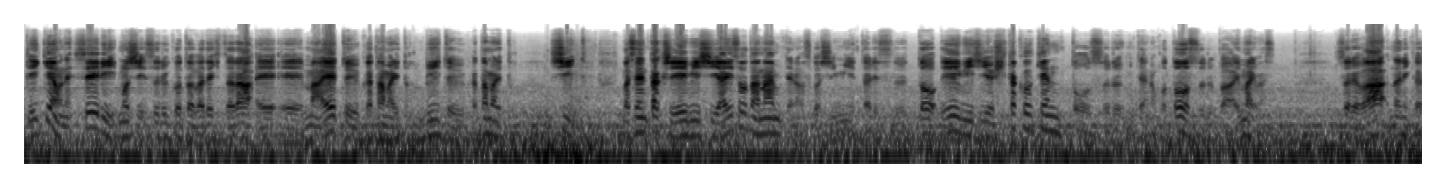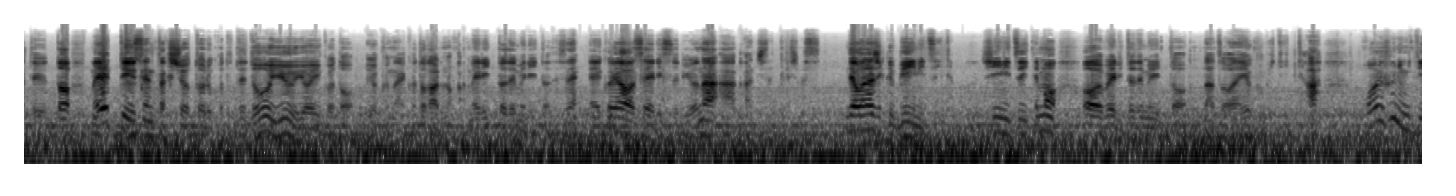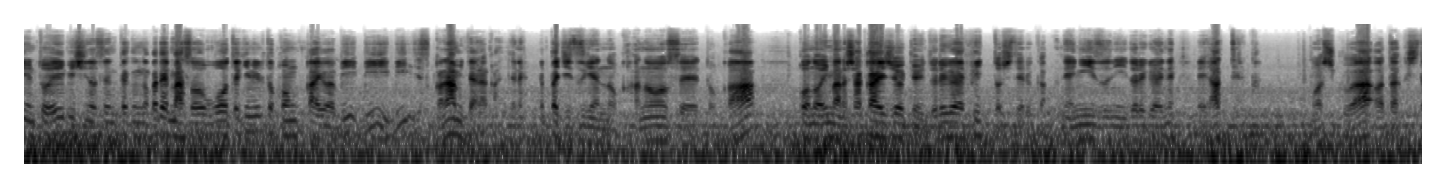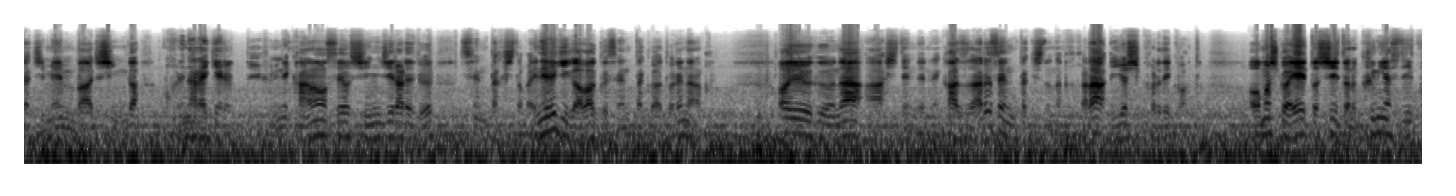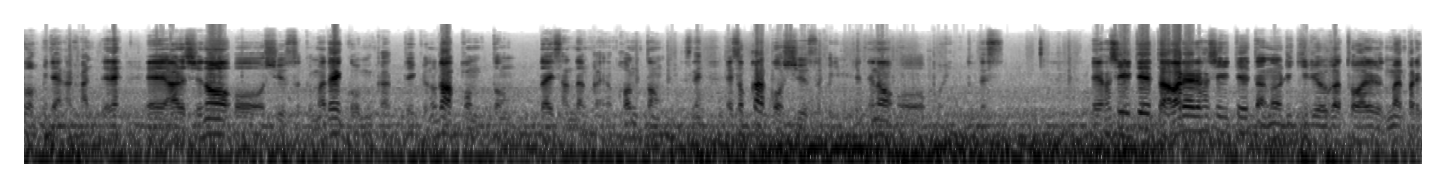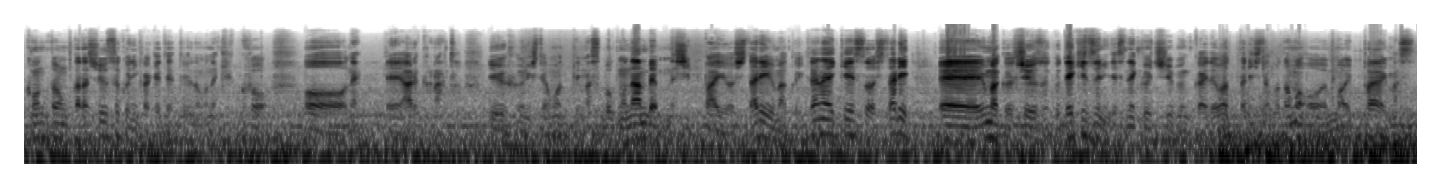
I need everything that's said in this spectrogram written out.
で、意見をね、整理もしすることができたら、えー、まあ、A という塊と、B という塊と、C と、まあ、選択肢 ABC やりそうだな、みたいなのが少し見えたりすると、ABC を比較検討するみたいなことをする場合もあります。それは何かというと、ま A っていう選択肢を取ることでどういう良いこと、良くないことがあるのか、メリット、デメリットですね。えこれを整理するような感じだったりします。で、同じく B についても、C についても、メリット、デメリットなどを、ね、よく見ていって、あ、こういう風に見てみると ABC の選択の中で、まあ総合的に言うと今回は B、B、B ですかなみたいな感じでね。やっぱり実現の可能性とか、この今の社会状況にどれぐらいフィットしてるか、ね、ニーズにどれぐらいね、え合ってるか。もしくは私たちメンバー自身がこれならいけるっていう風にね、可能性を信じられる選択肢とかエネルギーが湧く選択はどれなのか。という風な視点でね、数ある選択肢の中から、よし、これでいこうと。もしくは A と C との組み合わせでいこうみたいな感じでね、えー、ある種の収束までこう向かっていくのが混沌。第3段階の混沌ですね。え、そこからこう収束に向けてのポイント。えー、ファシリテーター、我々ファシリテーターの力量が問われる、まあ、やっぱり混沌から収束にかけてというのもね、結構、おね、えー、あるかなというふうにして思っています。僕も何遍もね、失敗をしたり、うまくいかないケースをしたり、えー、うまく収束できずにですね、空中分解で終わったりしたことも、もういっぱいあります。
